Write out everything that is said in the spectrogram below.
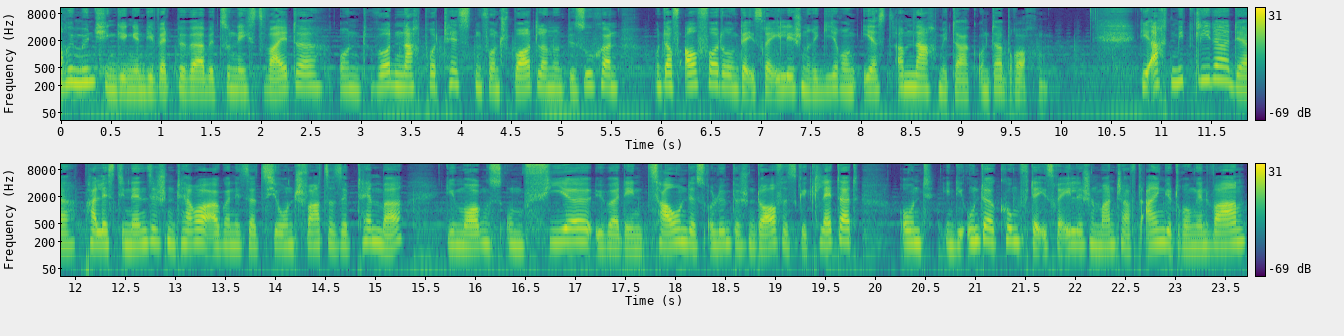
Auch in München gingen die Wettbewerbe zunächst weiter und wurden nach Protesten von Sportlern und Besuchern und auf Aufforderung der israelischen Regierung erst am Nachmittag unterbrochen. Die acht Mitglieder der palästinensischen Terrororganisation Schwarzer September, die morgens um vier über den Zaun des Olympischen Dorfes geklettert und in die Unterkunft der israelischen Mannschaft eingedrungen waren,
